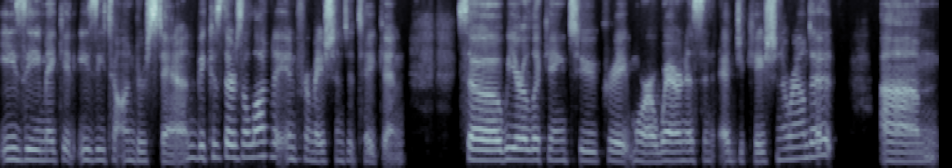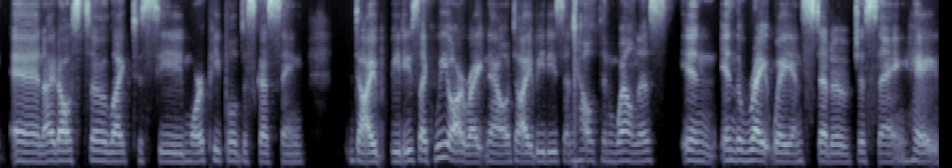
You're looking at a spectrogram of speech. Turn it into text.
easy, make it easy to understand because there's a lot of information to take in. So we are looking to create more awareness and education around it. Um, and I'd also like to see more people discussing diabetes like we are right now diabetes and health and wellness in in the right way instead of just saying hey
